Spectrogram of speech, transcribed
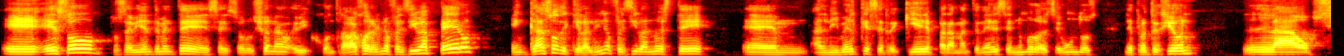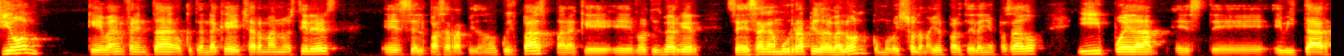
Eh, eso, pues evidentemente se soluciona eh, con trabajo de la línea ofensiva, pero en caso de que la línea ofensiva no esté em, al nivel que se requiere para mantener ese número de segundos de protección, la opción que va a enfrentar o que tendrá que echar mano Steelers es el pase rápido, ¿no? Quick pass para que eh, Roethlisberger se deshaga muy rápido del balón, como lo hizo la mayor parte del año pasado, y pueda este, evitar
